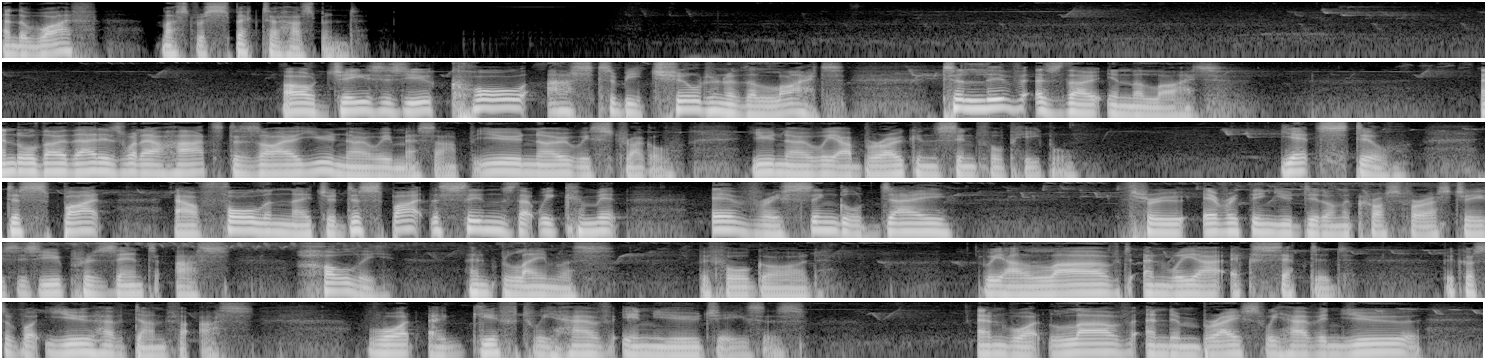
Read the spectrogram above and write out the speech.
and the wife must respect her husband. Oh, Jesus, you call us to be children of the light, to live as though in the light. And although that is what our hearts desire, you know we mess up. You know we struggle. You know we are broken, sinful people. Yet still, despite our fallen nature, despite the sins that we commit every single day, through everything you did on the cross for us, Jesus, you present us holy and blameless before God. We are loved and we are accepted because of what you have done for us. What a gift we have in you, Jesus. And what love and embrace we have in you,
